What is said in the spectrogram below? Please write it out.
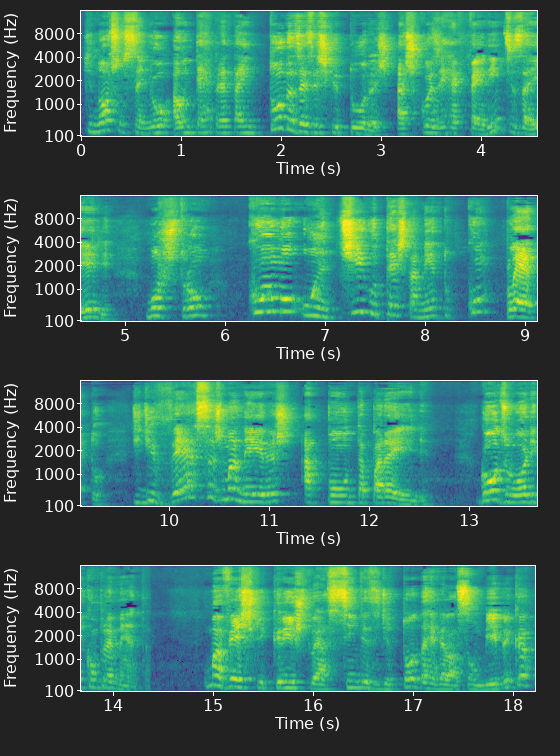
que nosso Senhor, ao interpretar em todas as Escrituras as coisas referentes a Ele, mostrou como o Antigo Testamento completo, de diversas maneiras, aponta para Ele. Goldsworthy complementa: Uma vez que Cristo é a síntese de toda a revelação bíblica,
